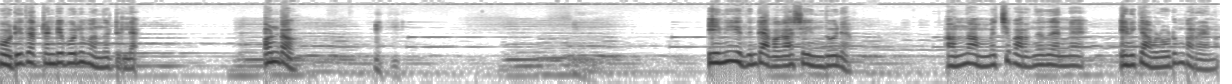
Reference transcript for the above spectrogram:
പൊടി തട്ടേണ്ടി പോലും വന്നിട്ടില്ല. ഉണ്ടോ? ഇനി ഇതിന്റെ അവകാശം ഇന്ദുവിനാ. അന്ന് അമ്മച്ചി പറഞ്ഞത് തന്നെ എനിക്ക് അവളോടും പറയണം.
